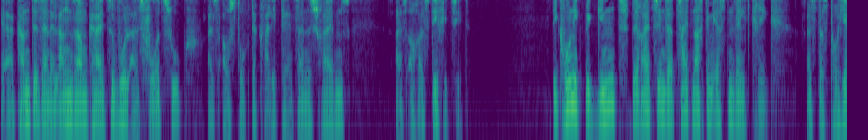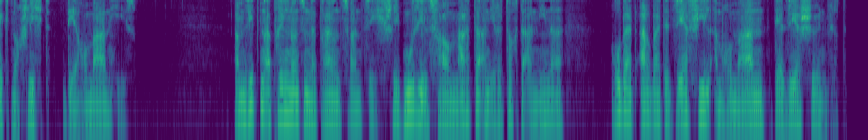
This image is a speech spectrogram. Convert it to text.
Er erkannte seine Langsamkeit sowohl als Vorzug, als Ausdruck der Qualität seines Schreibens, als auch als Defizit. Die Chronik beginnt bereits in der Zeit nach dem Ersten Weltkrieg, als das Projekt noch schlicht Der Roman hieß. Am 7. April 1923 schrieb Musils Frau Martha an ihre Tochter Anina, Robert arbeitet sehr viel am Roman, der sehr schön wird.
